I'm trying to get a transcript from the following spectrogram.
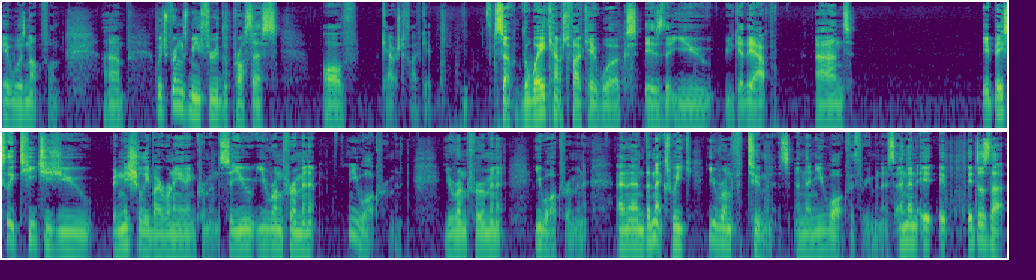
it was not fun. Um, which brings me through the process of Couch to 5K. So the way Couch to 5K works is that you you get the app and it basically teaches you initially by running in increments. So you, you run for a minute and you walk for a minute. You run for a minute, you walk for a minute. And then the next week you run for two minutes and then you walk for three minutes. And then it, it, it does that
